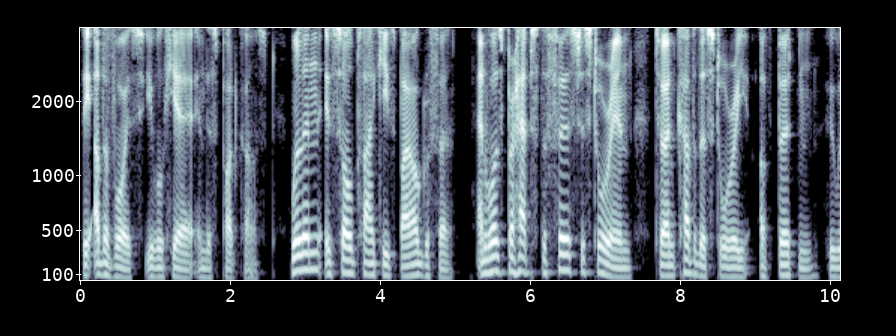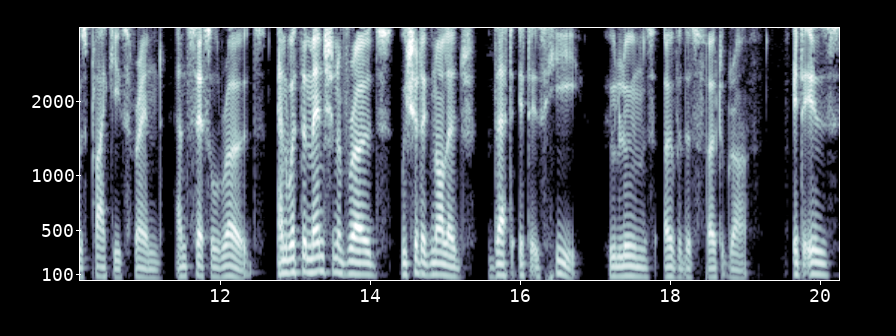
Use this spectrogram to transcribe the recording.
the other voice you will hear in this podcast. Willan is Sol Plaatje's biographer and was perhaps the first historian to uncover the story of Burton, who was Plaatje's friend, and Cecil Rhodes. And with the mention of Rhodes, we should acknowledge that it is he who looms over this photograph. It is,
